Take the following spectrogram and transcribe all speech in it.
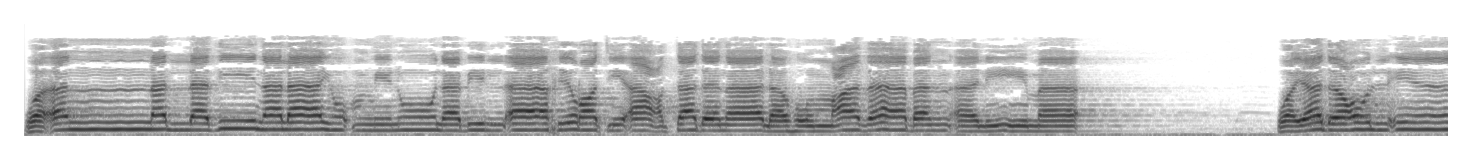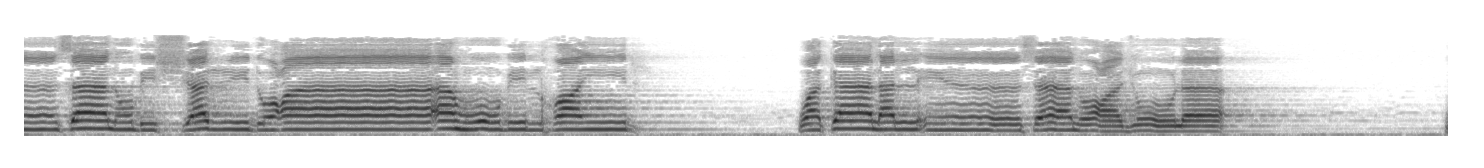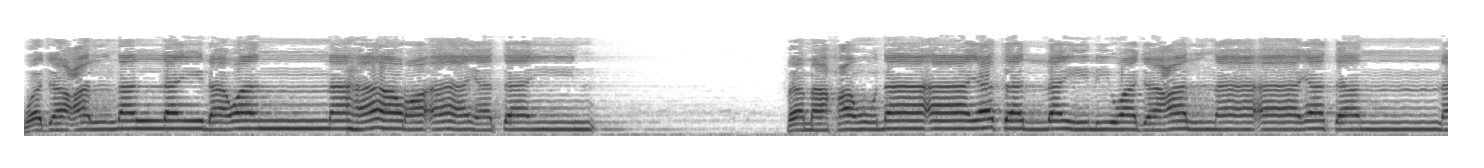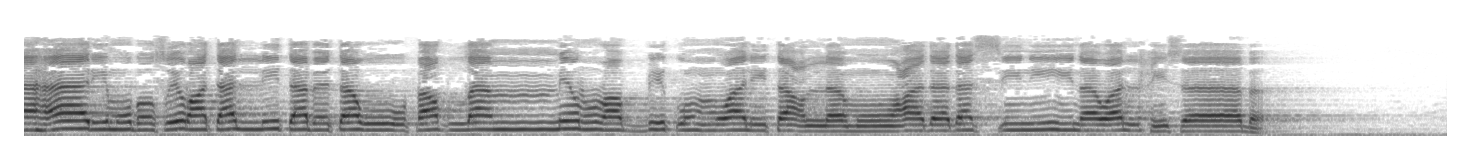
وان الذين لا يؤمنون بالاخره اعتدنا لهم عذابا اليما ويدعو الانسان بالشر دعاءه بالخير وكان الانسان عجولا وجعلنا الليل والنهار آيتين. فمحونا آية الليل وجعلنا آية النهار مبصرة لتبتغوا فضلا من ربكم ولتعلموا عدد السنين والحساب.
